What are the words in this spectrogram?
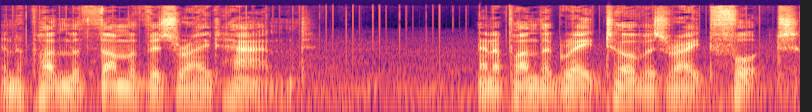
and upon the thumb of his right hand, and upon the great toe of his right foot.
